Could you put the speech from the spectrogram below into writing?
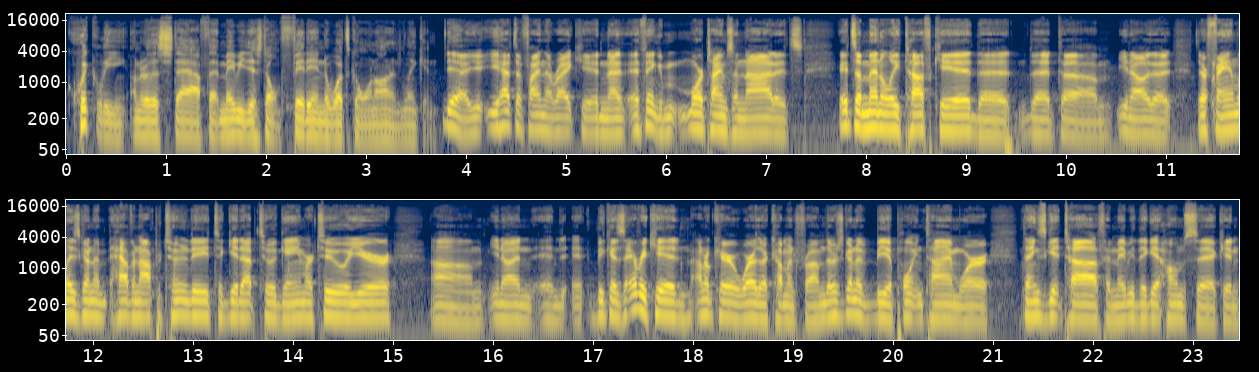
quickly under this staff that maybe just don't fit into what's going on in Lincoln. Yeah, you, you have to find the right kid, and I, I, think more times than not, it's it's a mentally tough kid that that um, you know that their family's going to have an opportunity to get up to a game or two a year. Um, you know, and, and, and, because every kid, I don't care where they're coming from, there's going to be a point in time where things get tough and maybe they get homesick. And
